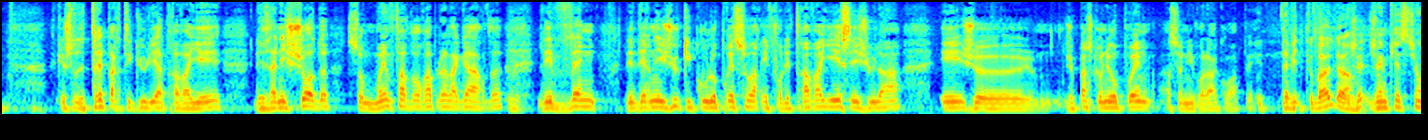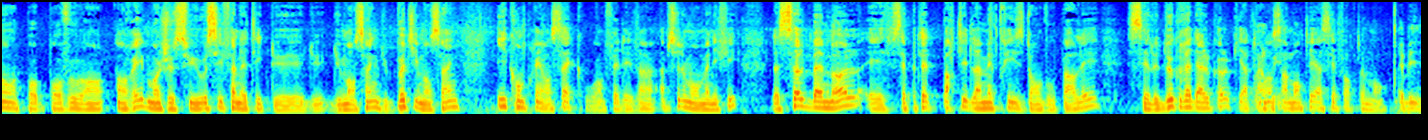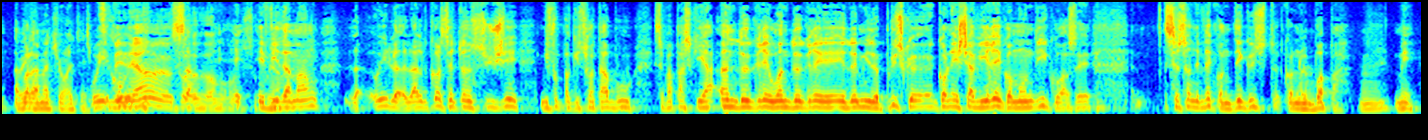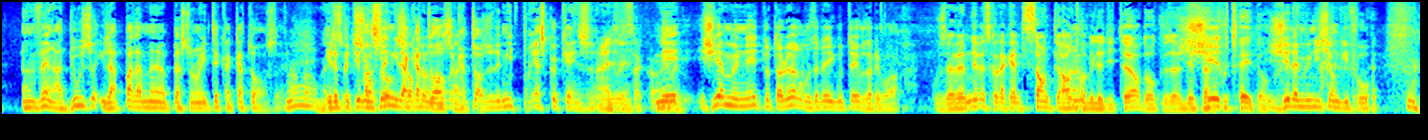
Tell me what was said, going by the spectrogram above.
quelque chose de très particulier à travailler. Les années chaudes sont moins favorables à la garde. Mm. Les vins, les derniers jus qui coulent au pressoir, il faut les travailler, ces jus-là. Et je, je pense qu'on est au point à ce niveau-là. Quoi. David Cobold J'ai une question pour, pour vous, Hen- Henri. Moi, je suis aussi fanatique du, du, du Mansagne, du petit Mansagne, y compris en sec, où on fait des vins absolument magnifiques. Le seul bémol, et c'est peut-être partie de la maîtrise dont vous parlez, c'est le degré d'alcool qui a tendance oui. à monter assez fortement Eh bien, avec voilà. la maturité. Oui, combien, euh, ça, euh, combien Évidemment, la- oui, l'alcool c'est un sujet, mais il faut pas qu'il soit tabou. C'est pas parce qu'il y a un degré ou un degré et demi de plus que qu'on est chaviré, comme on dit, quoi. C'est, ce sont des vins qu'on déguste, qu'on Mmh. ne boit pas. Mais un vin à 12, il n'a pas la même personnalité qu'à 14. Non, non, et le petit Manseng, il a surtout le 14, Manseng. 14 et demi, presque 15. Ouais, c'est ça. Mais j'ai amené tout à l'heure, vous allez goûter, vous allez voir. Vous avez amené parce qu'on a quand même 143 000 auditeurs, donc vous avez amené plein de bouteilles. Donc. j'ai la munition qu'il faut.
